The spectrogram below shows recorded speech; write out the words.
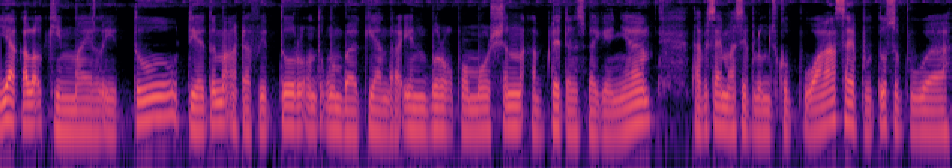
Ya kalau Gmail itu dia itu memang ada fitur untuk membagi antara inbox promotion update dan sebagainya. Tapi saya masih belum cukup puas saya butuh sebuah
